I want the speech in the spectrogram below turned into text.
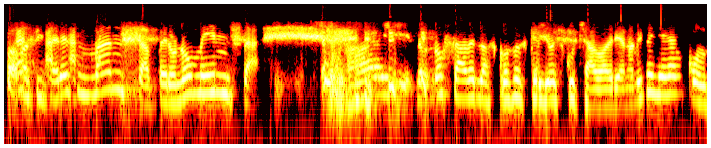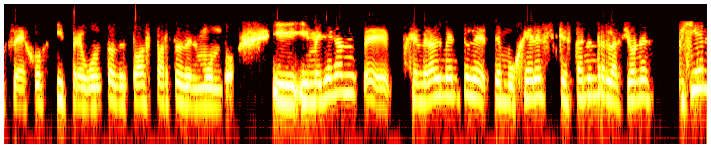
papacita, eres mansa, pero no mensa. Ay, no, sabes las cosas que yo he escuchado, Adriana. A mí me llegan consejos y preguntas de todas partes del mundo y, y me llegan eh, generalmente de, de mujeres que están en relaciones bien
